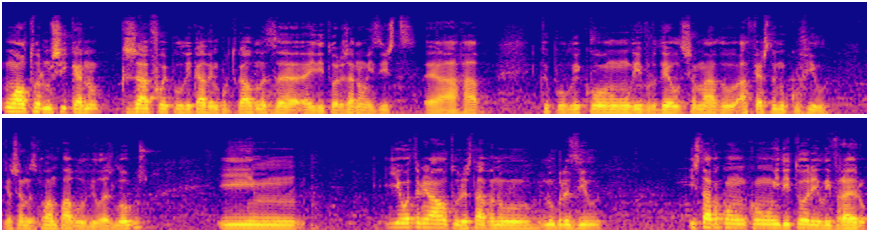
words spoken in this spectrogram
Um autor mexicano que já foi publicado em Portugal, mas a, a editora já não existe, é a Arrab que publicou um livro dele chamado A Festa no Covil. Ele chama-se Juan Pablo Vilas Lobos. E, e eu, a determinada altura, estava no, no Brasil e estava com, com um editor e livreiro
